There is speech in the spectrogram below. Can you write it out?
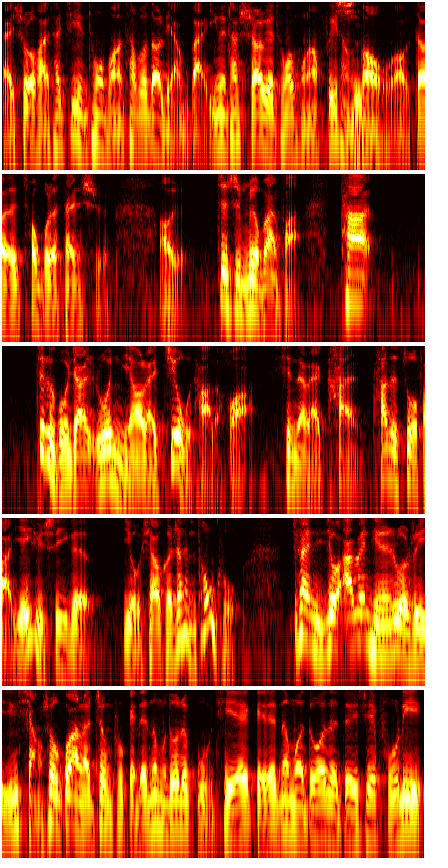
来说的话，它今年通货膨胀差不多到两百，因为它十二月通货膨胀非常高啊，大概超过了三十，啊，这是没有办法。它这个国家，如果你要来救它的话，现在来看它的做法，也许是一个有效，可是很痛苦。就看你就阿根廷人，如果说已经享受惯了政府给了那么多的补贴，给了那么多的这些福利，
